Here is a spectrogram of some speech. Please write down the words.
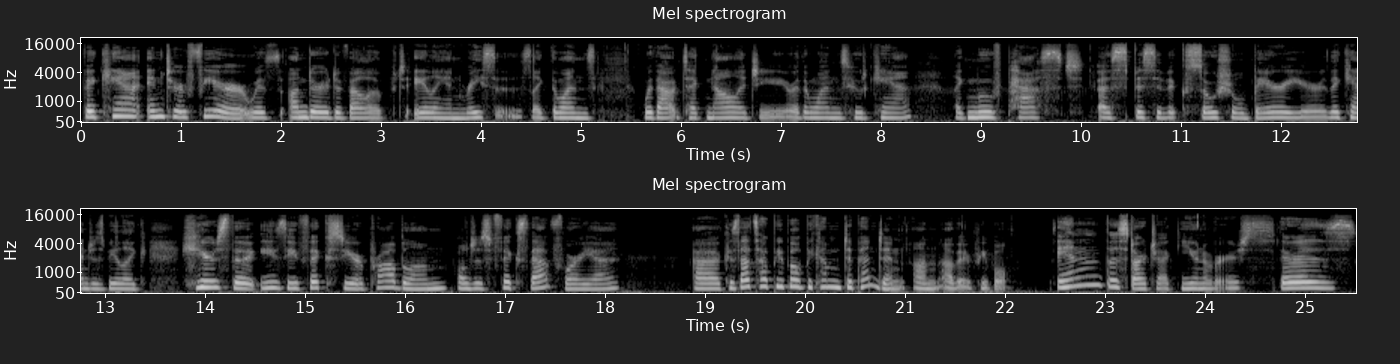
they can't interfere with underdeveloped alien races, like the ones without technology or the ones who can't like move past a specific social barrier. They can't just be like, here's the easy fix to your problem, I'll just fix that for you. Because uh, that's how people become dependent on other people. In the Star Trek universe, there is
